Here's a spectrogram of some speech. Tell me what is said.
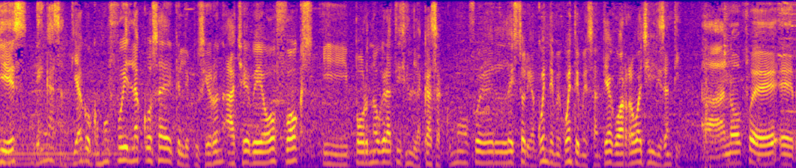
Y es, venga Santiago, ¿cómo fue la cosa de que le pusieron HBO, Fox y porno gratis en la casa? ¿Cómo fue la historia? Cuénteme, cuénteme, Santiago, arroba chilisanti. Ah, no, fue, eh,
